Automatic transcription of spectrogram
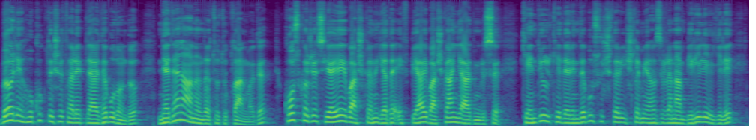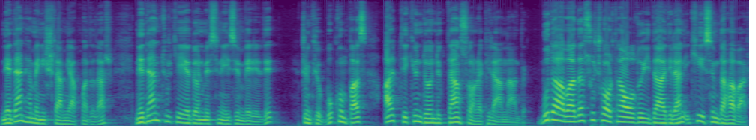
böyle hukuk dışı taleplerde bulundu, neden anında tutuklanmadı? Koskoca CIA Başkanı ya da FBI Başkan Yardımcısı kendi ülkelerinde bu suçları işlemeye hazırlanan biriyle ilgili neden hemen işlem yapmadılar? Neden Türkiye'ye dönmesine izin verildi? Çünkü bu kumpas Alptekin döndükten sonra planlandı. Bu davada suç ortağı olduğu iddia edilen iki isim daha var.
